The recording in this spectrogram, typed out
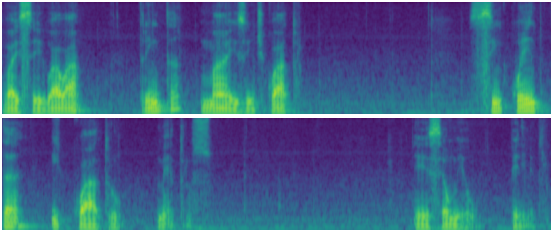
vai ser igual a 30 mais 24, 54 metros. Esse é o meu perímetro.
